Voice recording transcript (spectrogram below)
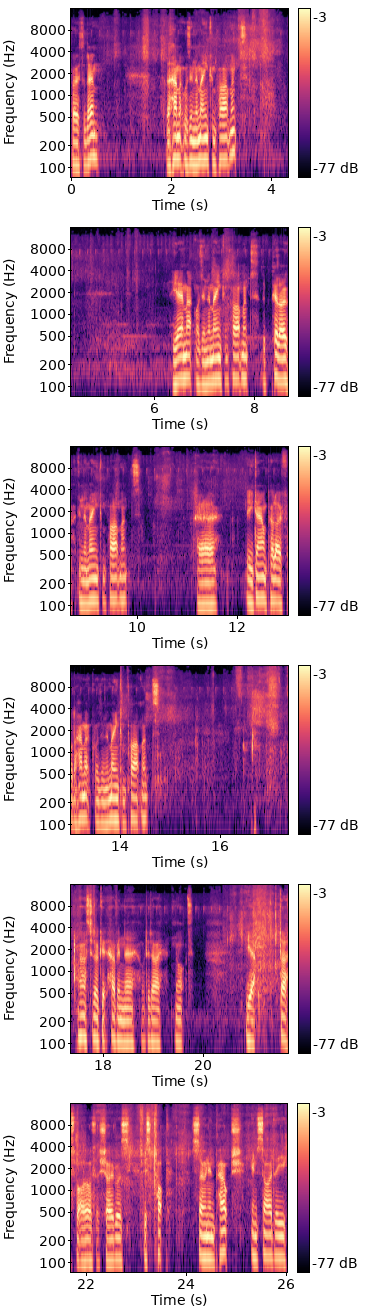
both of them. The hammock was in the main compartment. The air mat was in the main compartment, the pillow in the main compartment. Uh, the down pillow for the hammock was in the main compartment. What else did I get have in there, or did I not? Yeah, that's what I also showed was this top sewn in pouch inside the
